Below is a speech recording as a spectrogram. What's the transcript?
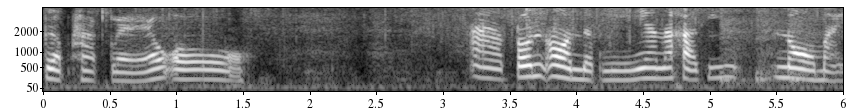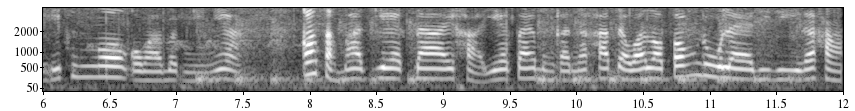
เกือบหักแล้ว โอ้ อ่าต้นอ่อนแบบนี้เนี่ยนะคะ ที่หน่อใหม่ที่เพิ่งงอกออกมาแบบนี้เนี่ย ก็สามารถแยกได้ค่ะ แยกได้เหมือนกันนะคะ แต่ว่าเราต้องดูแลดีๆนะคะ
